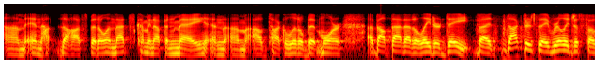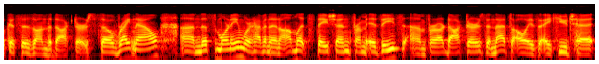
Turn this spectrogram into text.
um, in the hospital, and that's coming up in May. And um, I'll talk a little bit more about that at a later date. But Doctors Day really just focuses on the doctors. So right now, um, this morning, we're having an omelet station from Izzy's for our doctors, and that's always a huge hit.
